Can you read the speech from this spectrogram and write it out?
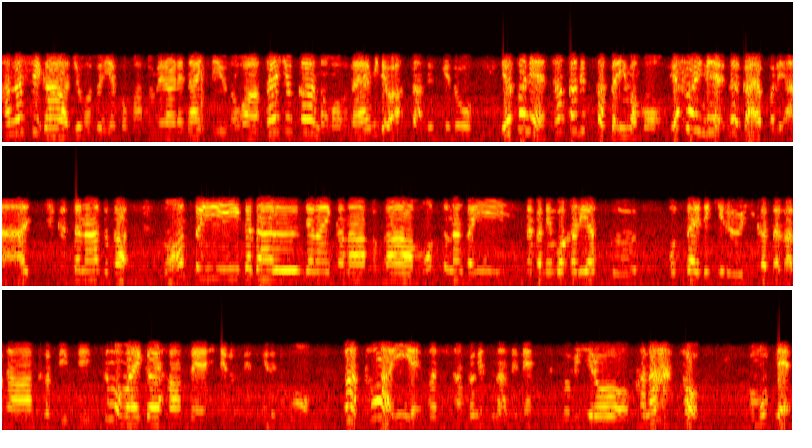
話が上手にやっぱまとめられないっていうのは、最初からの悩みではあったんですけど、やっぱね、3ヶ月経った今も、やっぱりね、なんかやっぱり、ああ、チクったなとか、もっといい言い方あるんじゃないかなとか、もっとなんかいい、なんかね、わかりやすくお伝えできる言い方がなとかって言って、いつも毎回反省してるんですけれども、まあ、とはいえ、まず3ヶ月なんでね、伸びしろかなと思って、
